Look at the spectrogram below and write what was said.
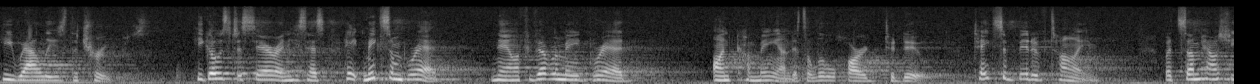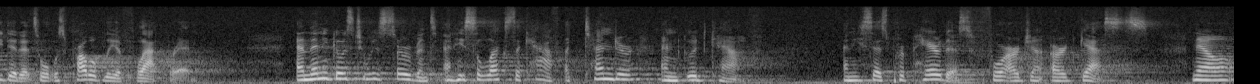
he rallies the troops. He goes to Sarah and he says, Hey, make some bread. Now, if you've ever made bread on command, it's a little hard to do. Takes a bit of time, but somehow she did it, so it was probably a flatbread. And then he goes to his servants and he selects a calf, a tender and good calf. And he says, Prepare this for our, our guests. Now,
